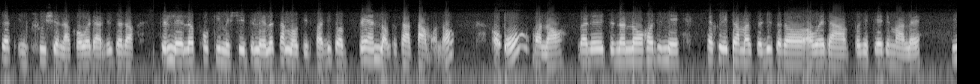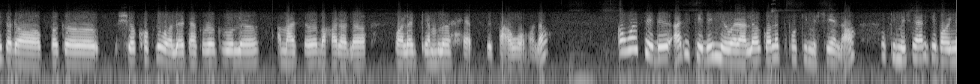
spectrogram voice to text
set inclusion na ko wada di to tele le poki meshi tele le talo ti pa di to ben lo ka sa ta mo no o o mo no ba de tnano hori ne hekita masori to do aweda pagete de male di to do pag shokoplo le ta kro kro le amasori ba khara le wala gambler hat se pa wo mo no အဝတ်စေတဲ့အတိကေဒီနေဝရလာကောလပိုကီမရှင်နော်ပိုကီမရှင်ကေပေါ်ည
